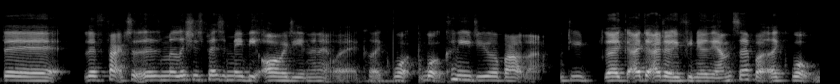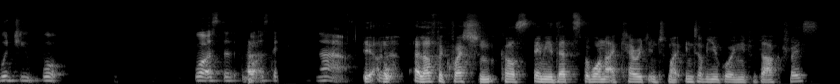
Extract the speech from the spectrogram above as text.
the the fact that the malicious person may be already in the network? Like what what can you do about that? Do you like I, I don't know if you know the answer, but like what would you what What's the what's the that? Yeah, I love the question because Amy, that's the one I carried into my interview going into Darktrace.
